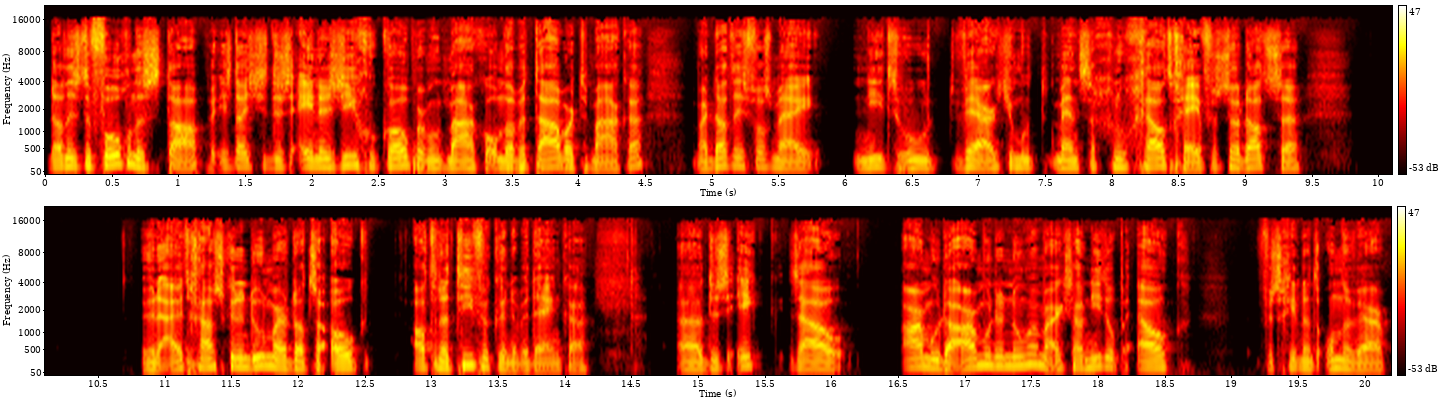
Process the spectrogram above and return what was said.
Dan is de volgende stap is dat je dus energie goedkoper moet maken om dat betaalbaar te maken. Maar dat is volgens mij niet hoe het werkt. Je moet mensen genoeg geld geven zodat ze hun uitgaven kunnen doen, maar dat ze ook alternatieven kunnen bedenken. Uh, dus ik zou armoede armoede noemen, maar ik zou niet op elk verschillend onderwerp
